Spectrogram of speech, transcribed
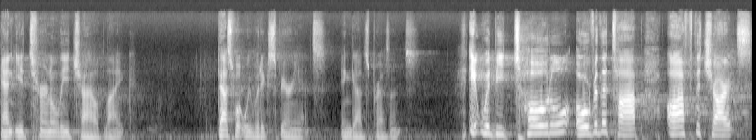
and eternally childlike. That's what we would experience in God's presence. It would be total, over the top, off the charts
